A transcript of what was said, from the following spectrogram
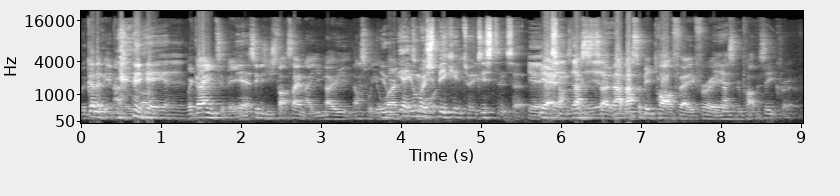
we're going to be in Ibiza. Yeah, yeah. We're going to be." Yeah. As soon as you start saying that, you know that's what you're you, working. yeah, you almost towards. speak into existence. At, Yeah, Yeah, at some that's, exactly, so that, that's a big part of 33. Yeah. That's a big part of the secret.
